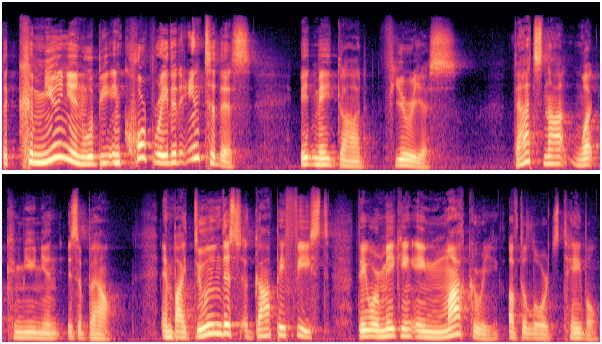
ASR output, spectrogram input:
the communion would be incorporated into this it made God furious. That's not what communion is about. And by doing this agape feast, they were making a mockery of the Lord's table.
